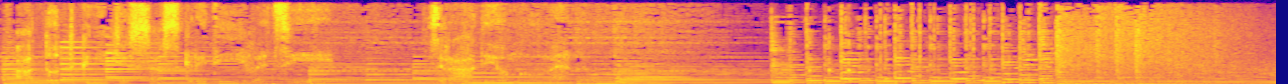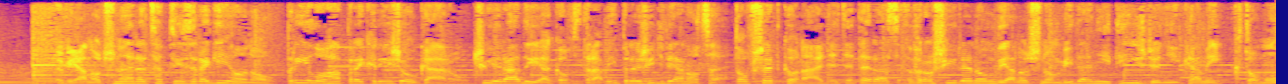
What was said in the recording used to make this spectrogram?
a dotknite sa skrytých vecí s rádiom Lumen. Vianočné recepty z regiónov, príloha pre krížovkárov, či rady ako v zdraví prežiť Vianoce. To všetko nájdete teraz v rozšírenom vianočnom vydaní týždenníkami. K tomu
